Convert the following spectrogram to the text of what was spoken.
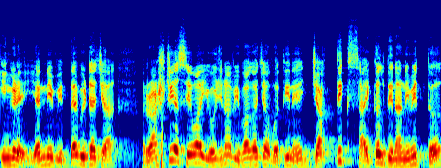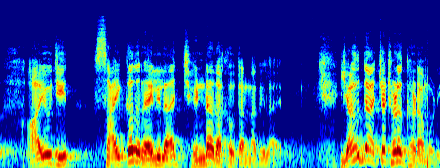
इंगळे यांनी विद्यापीठाच्या राष्ट्रीय सेवा योजना विभागाच्या वतीने जागतिक सायकल दिनानिमित्त आयोजित सायकल रॅलीला झेंडा दाखवताना दिला आहे या होत्या आजच्या ठळक घडामोडी.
